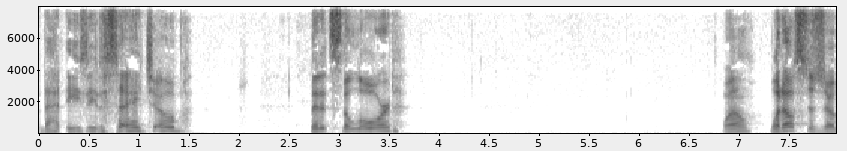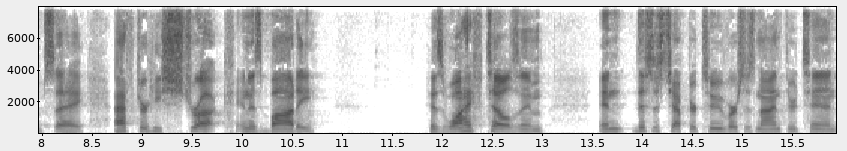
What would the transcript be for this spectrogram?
that easy to say, Job? That it's the Lord? Well, what else does Job say? After he's struck in his body, his wife tells him, and this is chapter 2, verses 9 through 10.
